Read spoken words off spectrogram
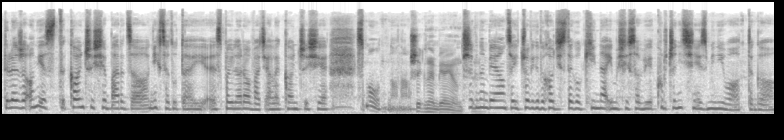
Tyle, że on jest, kończy się bardzo, nie chcę tutaj e, spoilerować, ale kończy się smutno. No. Przygnębiający. Przygnębiające i człowiek wychodzi z tego kina i myśli sobie, kurczę, nic się nie zmieniło od tego,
